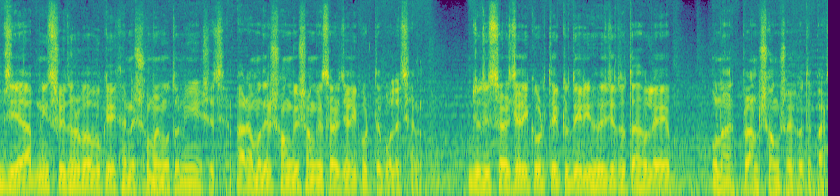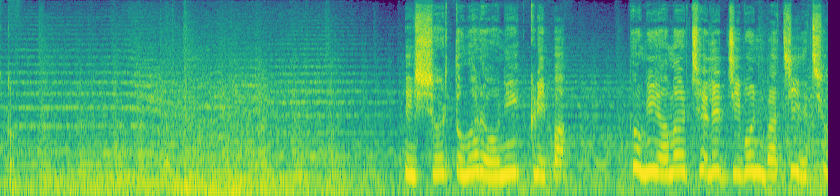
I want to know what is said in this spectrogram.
যে আপনি শ্রীধর বাবুকে এখানে সময় মতো নিয়ে এসেছেন আর আমাদের সঙ্গে সঙ্গে সার্জারি করতে বলেছেন। যদি সার্জারি করতে একটু দেরি হয়ে যেত তাহলে ওনার প্রাণ সংশয় হতে পারত। ঈশ্বর তোমার অনেক কৃপা। তুমি আমার ছেলের জীবন বাঁচিয়েছো।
